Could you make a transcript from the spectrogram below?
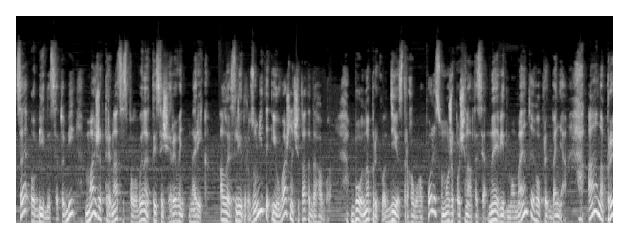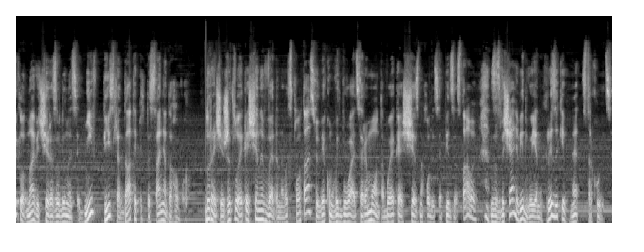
це обійдеться тобі майже 13,5 тисяч гривень на рік. Але слід розуміти і уважно читати договор. Бо, наприклад, дія страхового полісу може починатися не від моменту його придбання, а, наприклад, навіть через 11 днів після дати підписання договору. До речі, житло, яке ще не введене в експлуатацію, в якому відбувається ремонт або яке ще знаходиться під заставою, зазвичай від воєнних ризиків не страхується.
